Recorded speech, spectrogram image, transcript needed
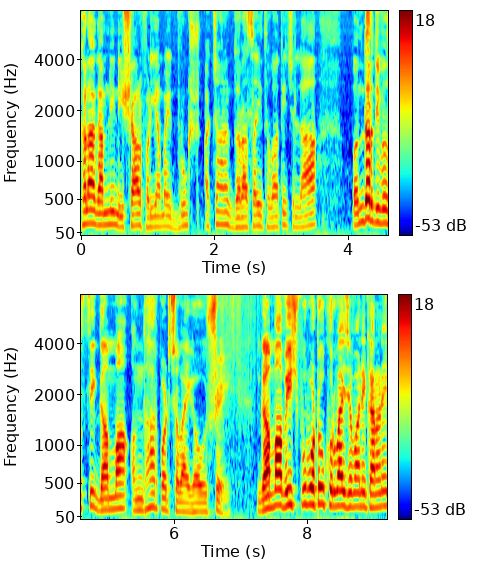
ખલા ગામની નિશાળ ફળિયામાં એક વૃક્ષ અચાનક ધરાશાયી થવાથી છેલ્લા પંદર દિવસથી ગામમાં અંધારપટ છવાઈ ગયો છે. ગામમાં વીજ પુરવઠો ખોરવાઈ જવાને કારણે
